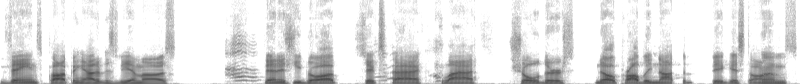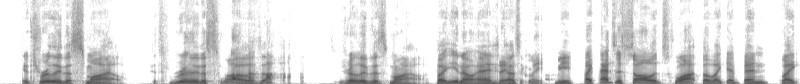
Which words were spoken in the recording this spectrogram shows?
veins popping out of his VMOs. Then as you go up, six pack, lats, shoulders. No, probably not the biggest arms. It's really the smile. It's really the smile. of the, it's really the smile. But you know, hey, that's me. Like that's a solid squat. But like at Ben, like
